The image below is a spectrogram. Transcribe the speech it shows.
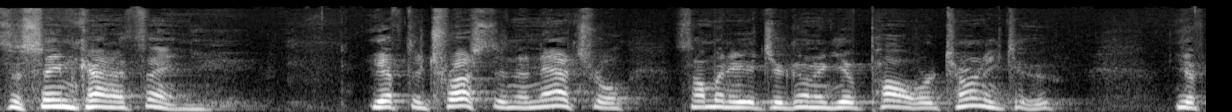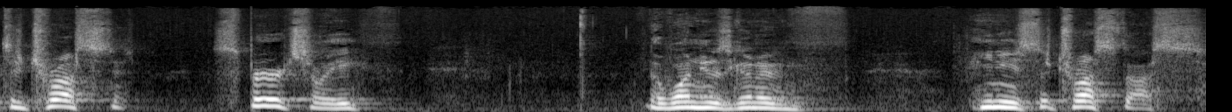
It's the same kind of thing. You have to trust in the natural somebody that you're going to give power attorney to. You have to trust spiritually the one who's going to, he needs to trust us.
